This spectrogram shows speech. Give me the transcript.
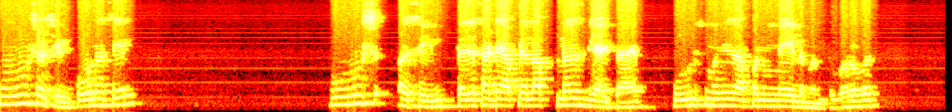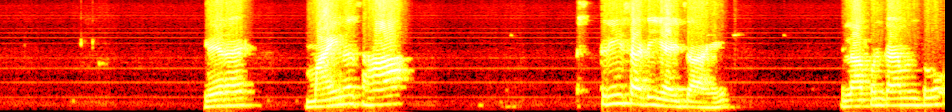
पुरुष असेल. कोण असेल? पुरुष असेल. त्याच्यासाठी आपल्याला प्लस घ्यायचा आहे. पुरुष म्हणजे आपण मेल म्हणतो. बरोबर? क्लिअर आहे? मायनस हा स्त्रीसाठी घ्यायचा आहे. तिला आपण काय म्हणतो?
